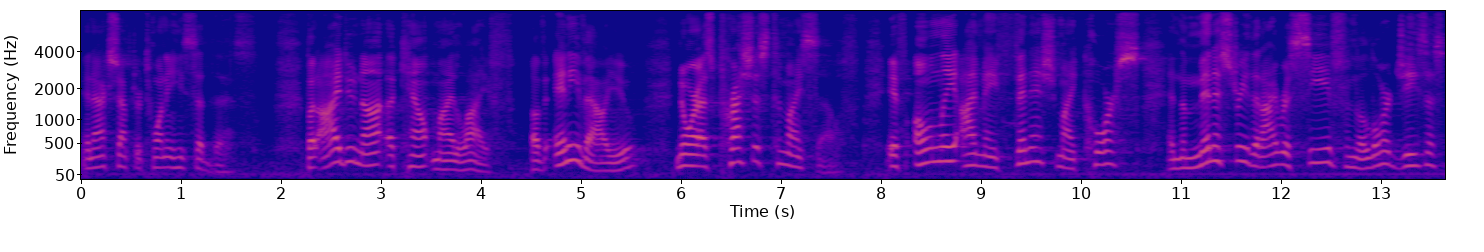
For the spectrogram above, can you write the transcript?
in Acts chapter 20? He said this But I do not account my life of any value, nor as precious to myself, if only I may finish my course in the ministry that I received from the Lord Jesus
